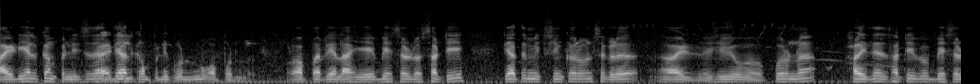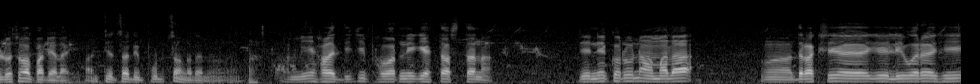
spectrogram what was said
आयडियल कंपनीचं आयडियल त्यात कंपनीकडून वापरलं. वापरलेलं आहे भेसळ डोससाठी. त्यात मिक्सिंग करून सगळं आय ही पूर्ण हळदीसाठी भेसळ डोस वापरलेला आहे. आणि त्याचा रिपोर्ट चांगला मिळाला. आम्ही हळदीची फवारणी घेत असताना जेणेकरून आम्हाला द्राक्ष येलीवर ही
